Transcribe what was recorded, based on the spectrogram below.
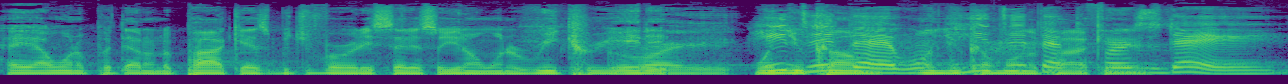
"Hey, I want to put that on the podcast," but you've already said it, so you don't want to recreate it Right. when he you did come that. when you he come on did the that podcast. the first day.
